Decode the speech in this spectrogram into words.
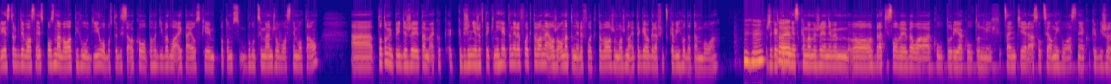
priestor, kde vlastne aj spoznávala tých ľudí, lebo vtedy sa okolo toho divadla aj tajovský potom budúci manžel vlastne motal. A toto mi príde, že je tam ako, kebyže nie, že v tej knihe je to nereflektované, ale že ona to nereflektovala, že možno aj tá geografická výhoda tam bola. Mm-hmm, že ako je... dneska máme, že ja neviem, v Bratislave je veľa kultúry a kultúrnych centier a sociálnych vlastne ako keby, že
